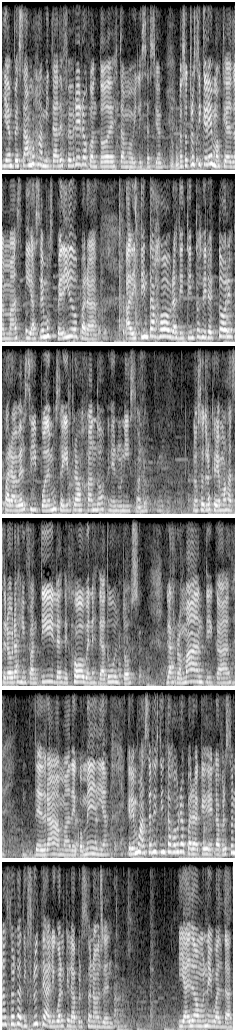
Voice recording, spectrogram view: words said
y empezamos a mitad de febrero con toda esta movilización. Nosotros sí queremos que haya más y hacemos pedido para a distintas obras, distintos directores para ver si podemos seguir trabajando en unísono. Nosotros queremos hacer obras infantiles, de jóvenes, de adultos, las románticas, de drama, de comedia. Queremos hacer distintas obras para que la persona sorda disfrute al igual que la persona oyente y haya una igualdad.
